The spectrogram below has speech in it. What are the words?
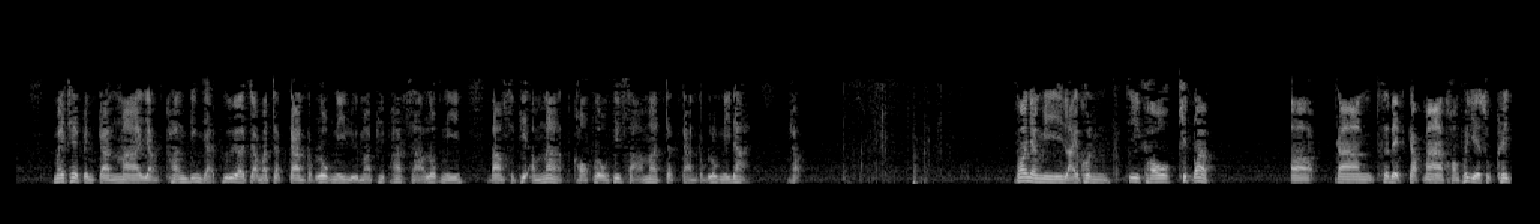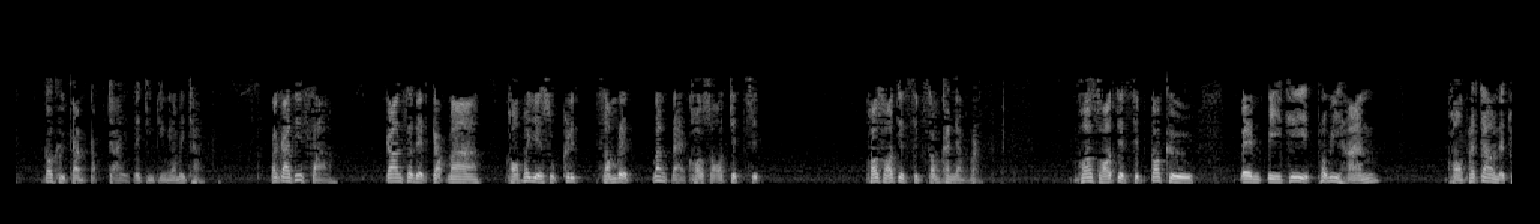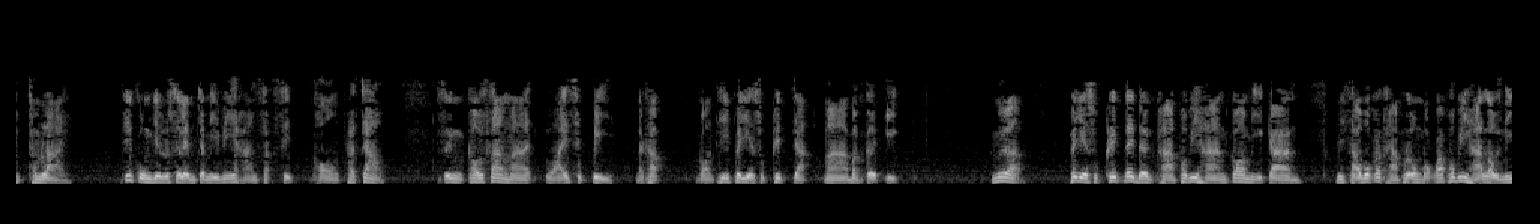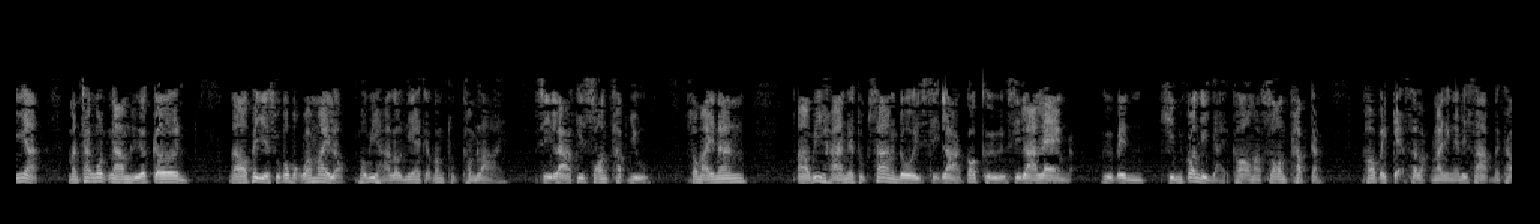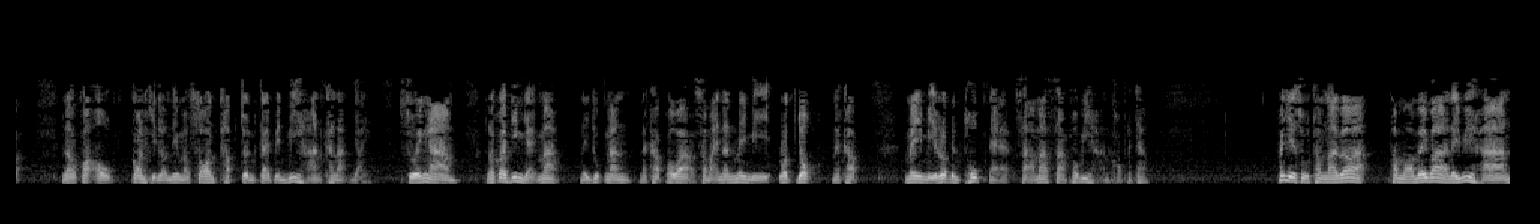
ไม่ใช่เป็นการมาอย่างครั้งยิ่งใหญ่เพื่อจะมาจัดการกับโลกนี้ หรือมาพิพากษาโลกนี้ ตามสิทธิอำนาจของพระองค์ที่สามารถจัดการกับโลกนี้ได้ครับ ก็ยังมีหลายคนที่เขาคิดว่าการเสด็จกลับมาของพระเยซูคริสต์ก็คือการกลับใจแต่จริง ๆ แล้วไม่ใช่ประการที่สาม การเสด็จกลับมาของพระเยซูคริสต์สำเร็จตั้งแต่คศเจ็ดสิบคศเจ็ดสิบสำคัญอย่างไรคศเจ็ดสิบก็คือเป็นปีที่พระวิหารของพระเจ้าเนี่ยถูกทำลาย ที่กรุงเยรูซาเล็มจะมีวิหารศักดิ์สิทธิ์ของพระเจ้า ซึ่งเขาสร้างมาหลายสิบปีนะครับ ก่อนที่พระเยซูคริสต์จะมาบังเกิดอีก เมื่อ พระเยซูคริสต์ได้เดินผ่านพระวิหารก็มีการมีสาวกก็ถามพระองค์บอกว่าพระวิหารเหล่านี้มันช่างงดงามเหลือเกิน แล้วพระเยซูก็บอกว่าไม่หรอกพระวิหารเหล่านี้จะต้องถูกทำลาย ศิลาที่ซ้อนทับอยู่ สมัยนั้นวิหารเนี่ยถูกสร้างโดยศิลาก็คือศิลาแรงคือเป็นหินก้อนใหญ่ ๆเขาเอามาซ้อนทับกัน เข้าไปแกะสลักมาอย่างไงไม่ทราบนะครับ แล้วก็เอา ก้อนหินเหล่านี้มาซ้อนทับจนกลายเป็นวิหารขนาดใหญ่ สวยงามแล้วก็ยิ่งใหญ่มากในยุคนั้นนะครับ เพราะว่าสมัยนั้นไม่มีรถยกนะครับ ไม่มีรถเป็นทุกแต่สามารถสร้างพระวิหารของพระเจ้า พระเยซูทำนายว่าทำนายไว้ว่าในวิหาร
